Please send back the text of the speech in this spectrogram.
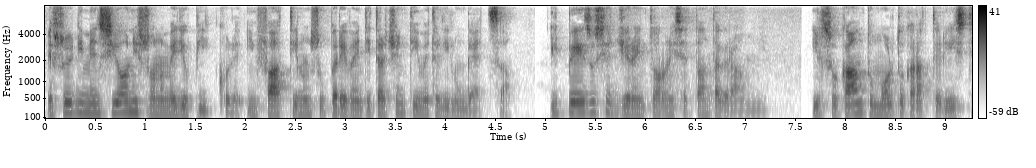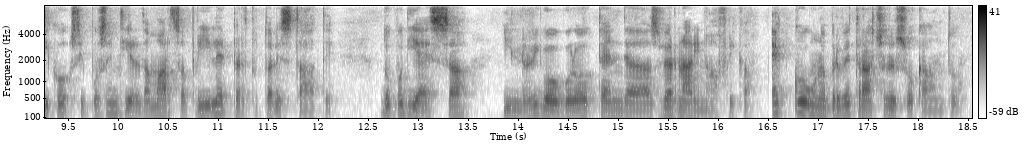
Le sue dimensioni sono medio-piccole, infatti non supera i 23 cm di lunghezza. Il peso si aggira intorno ai 70 grammi. Il suo canto molto caratteristico si può sentire da marzo-aprile per tutta l'estate. Dopo di essa il rigogolo tende a svernare in Africa. Ecco una breve traccia del suo canto.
